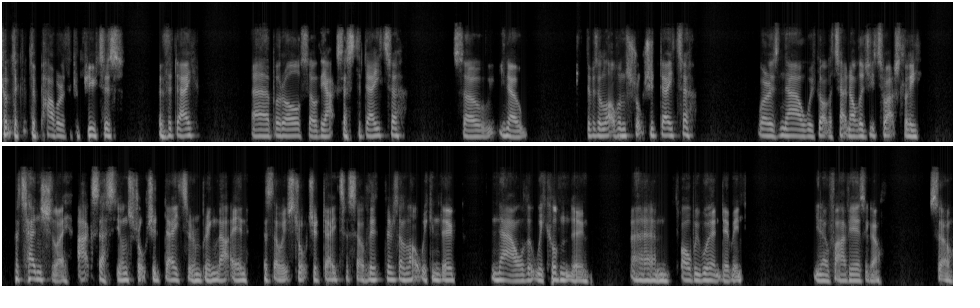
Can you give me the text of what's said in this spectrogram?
the, the power of the computers of the day, uh, but also the access to data so, you know, there was a lot of unstructured data, whereas now we've got the technology to actually potentially access the unstructured data and bring that in as though it's structured data. So there's a lot we can do now that we couldn't do um, or we weren't doing, you know, five years ago. So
